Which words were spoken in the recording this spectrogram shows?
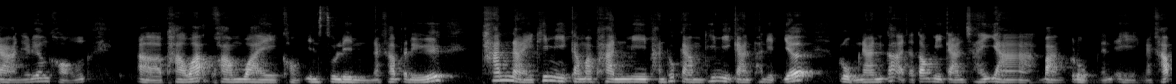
การในเรื่องของภาวะความไวของอินซูลินนะครับหรือ ท่านไหนที่มีกรรมพันธุ์มีพันธุกรรมที่มีการผลิตเยอะ กลุ่มนั้นก็อาจจะต้องมีการใช้ยาบางกลุ่มนั่นเองนะครับ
